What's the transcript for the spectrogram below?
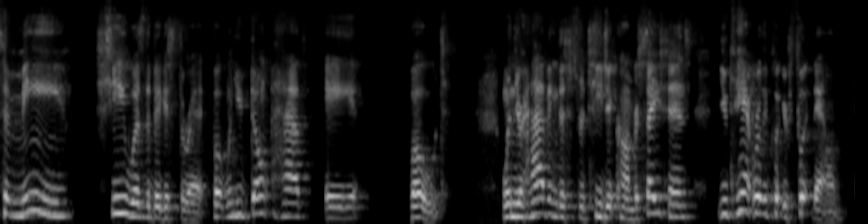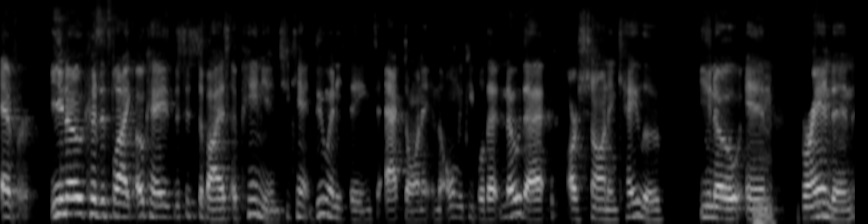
to me, she was the biggest threat. But when you don't have a vote, when you're having the strategic conversations, you can't really put your foot down ever, you know, because it's like, okay, this is Sabiyah's opinion. She can't do anything to act on it. And the only people that know that are Sean and Caleb, you know, and mm. Brandon,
